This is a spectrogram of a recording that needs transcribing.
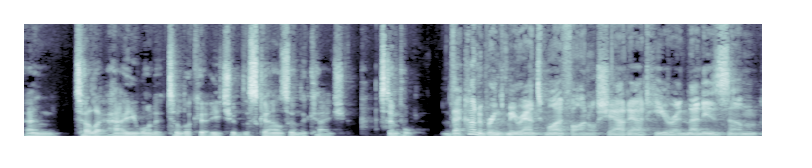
and tell it how you want it to look at each of the scales in the cache. Simple. That kind of brings me around to my final shout out here, and that is um,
